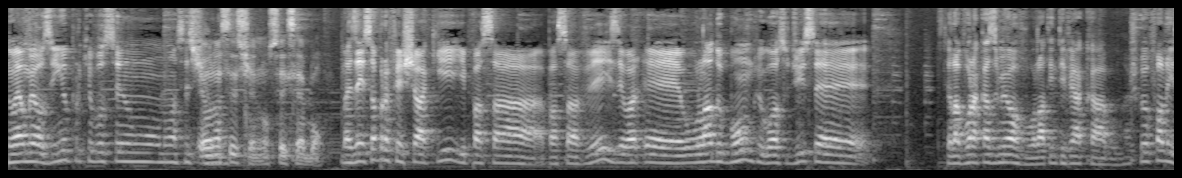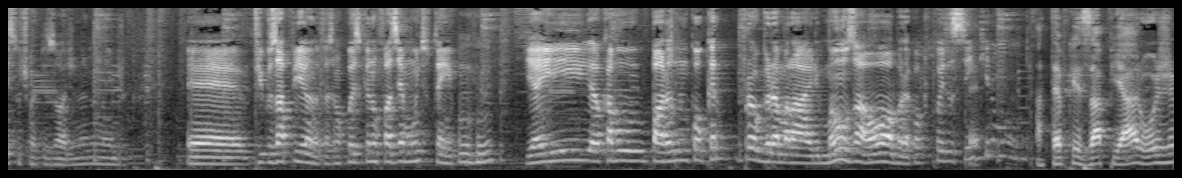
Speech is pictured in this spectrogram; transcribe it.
Não é o melzinho porque você não, não assistiu. Eu não né? assisti, não sei se é bom. Mas aí só pra fechar aqui e passar, passar a vez, eu, é, o lado bom que eu gosto disso é. Sei lá, vou na casa do meu avô, lá tem TV a cabo. Acho que eu falei isso no último episódio, né? Não lembro. É, fico zapeando, faz uma coisa que eu não fazia há muito tempo. Uhum. E aí eu acabo parando em qualquer programa lá, Irmãos à Obra, qualquer coisa É. assim que não. Até porque zapear hoje,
